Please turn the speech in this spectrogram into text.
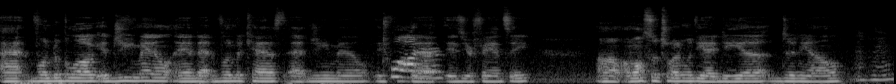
at Vundablog at Gmail and at Vundacast at Gmail if Twatter. that is your fancy. Uh, I'm also toying with the idea, Danielle, hmm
